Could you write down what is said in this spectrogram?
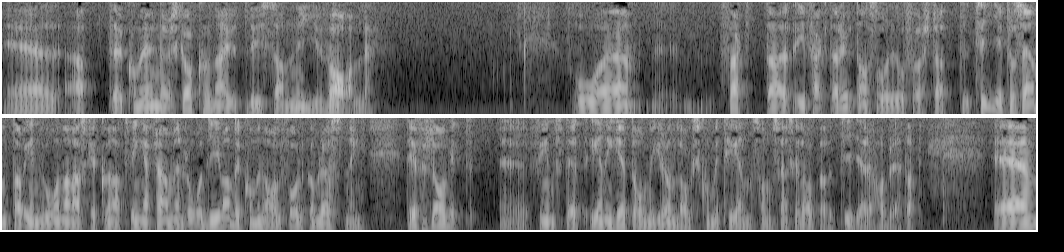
Eh, att kommuner ska kunna utlysa nyval. Och eh, fakta, i faktarutan står det då först att 10% av invånarna ska kunna tvinga fram en rådgivande kommunal folkomröstning. Det förslaget eh, finns det ett enighet om i grundlagskommittén som Svenska Dagbladet tidigare har berättat. Eh,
